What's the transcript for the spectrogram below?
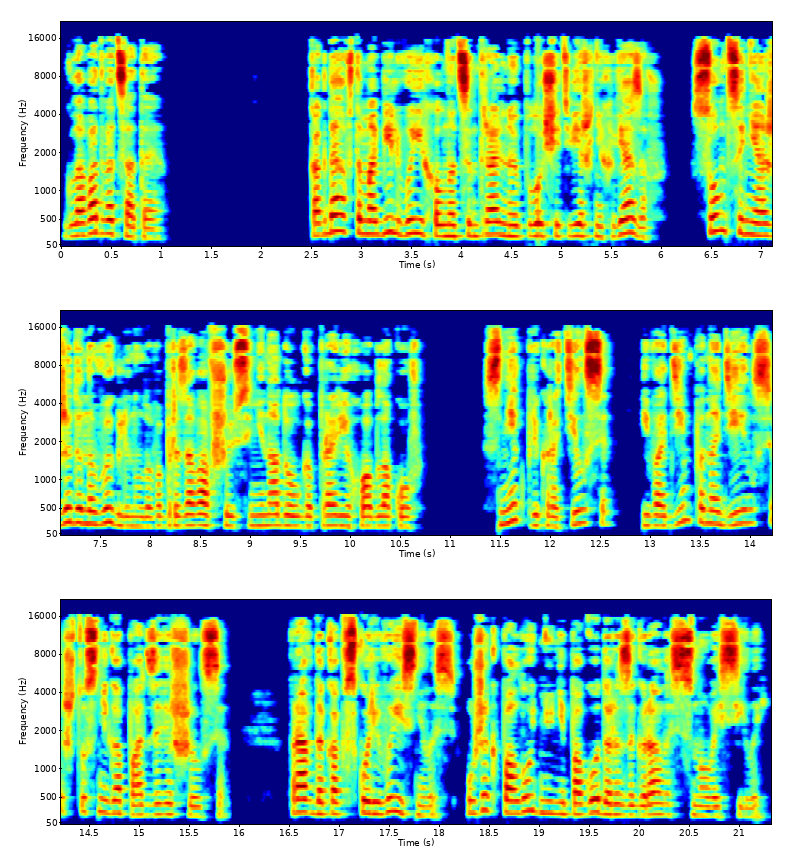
Глава 20. Когда автомобиль выехал на центральную площадь Верхних Вязов, солнце неожиданно выглянуло в образовавшуюся ненадолго прореху облаков. Снег прекратился, и Вадим понадеялся, что снегопад завершился. Правда, как вскоре выяснилось, уже к полудню непогода разыгралась с новой силой.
